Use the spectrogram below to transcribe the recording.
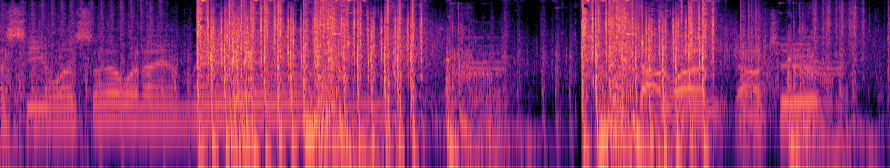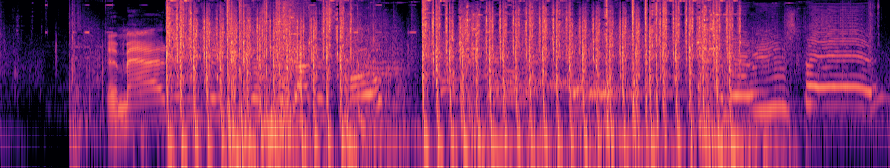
wanna see what's up when I am man. Down one, down two. Imagine you think you got the smoke. No, he's dead.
